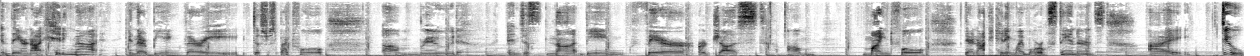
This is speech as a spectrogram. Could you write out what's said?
and they are not hitting that and they're being very disrespectful, um, rude, and just not being fair or just, um, mindful they're not hitting my moral standards, I do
